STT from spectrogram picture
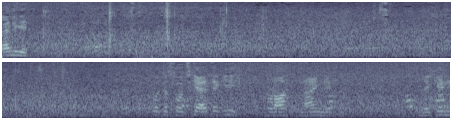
लगा लिए। तो जो सोच के आए थे कि थोड़ा नहाएँगे, लेकिन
